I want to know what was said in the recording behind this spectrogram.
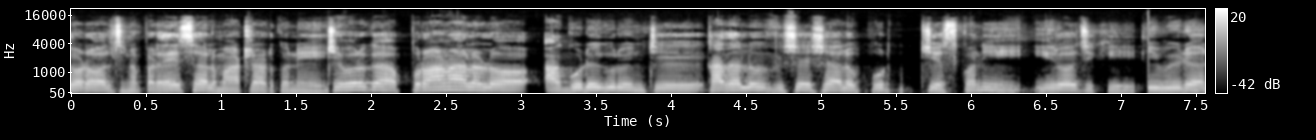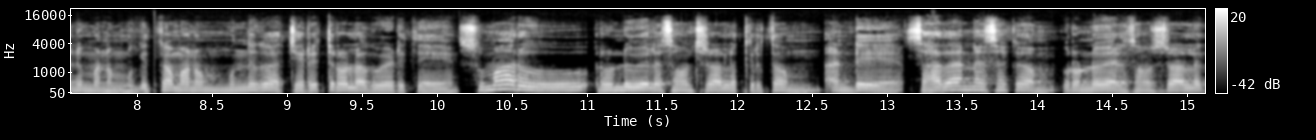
చూడవలసిన ప్రదేశాలు మాట్లాడుకుని చివరిగా పురాణాలలో ఆ గుడి గురించి కథలు విశేషాలు పూర్తి చేసుకొని ఈ రోజుకి ఈ వీడియోని మనం ముగిక మనం ముందుగా చరిత్రలోకి వెడితే సుమారు రెండు వేల సంవత్సరాల క్రితం అంటే సాధారణ శకం రెండు వేల సంవత్సరాల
